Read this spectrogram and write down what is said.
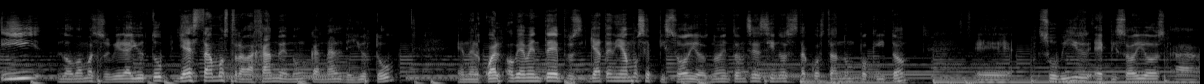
y lo vamos a subir a YouTube. Ya estamos trabajando en un canal de YouTube en el cual obviamente pues ya teníamos episodios, ¿no? Entonces sí nos está costando un poquito eh, subir episodios a,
